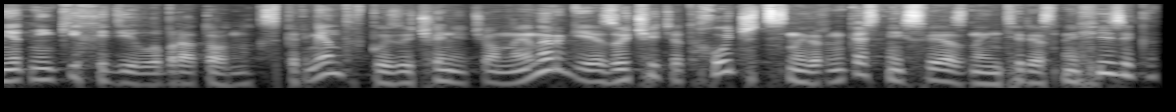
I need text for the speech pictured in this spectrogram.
нет никаких идей лабораторных экспериментов по изучению темной энергии. Изучить это хочется, наверняка с ней связана интересная физика.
